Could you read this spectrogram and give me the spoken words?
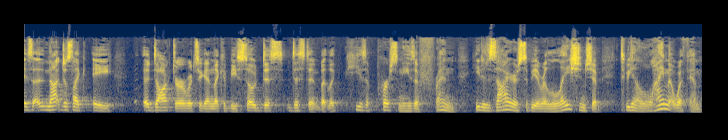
it's uh, not just like a, a doctor, which again, like could be so dis- distant, but like he's a person, he's a friend. He desires to be a relationship, to be in alignment with him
